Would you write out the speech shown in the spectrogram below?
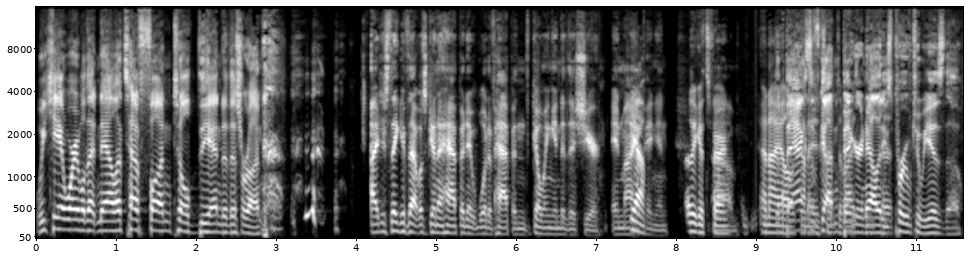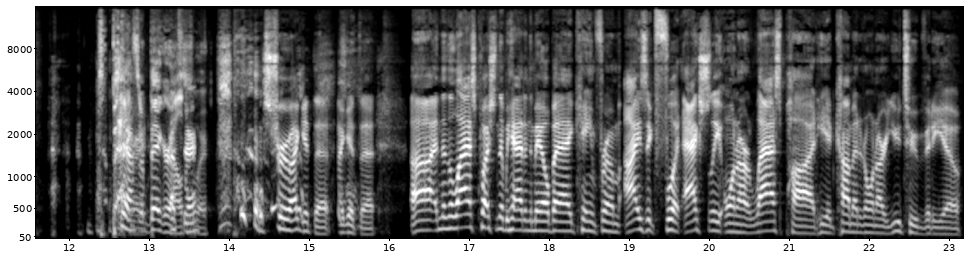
we can't worry about that now. Let's have fun till the end of this run. I just think if that was going to happen, it would have happened going into this year, in my Yeah. opinion. I think it's fair. Um, and the I bags have gotten bigger now that he's proved who he is, though. The bags Yeah. are bigger That's elsewhere. It's true. I get that. I get that. Uh, and then the last question that we had in the mailbag came from Isaac Foot. Actually, on our last pod, he had commented on our YouTube video,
